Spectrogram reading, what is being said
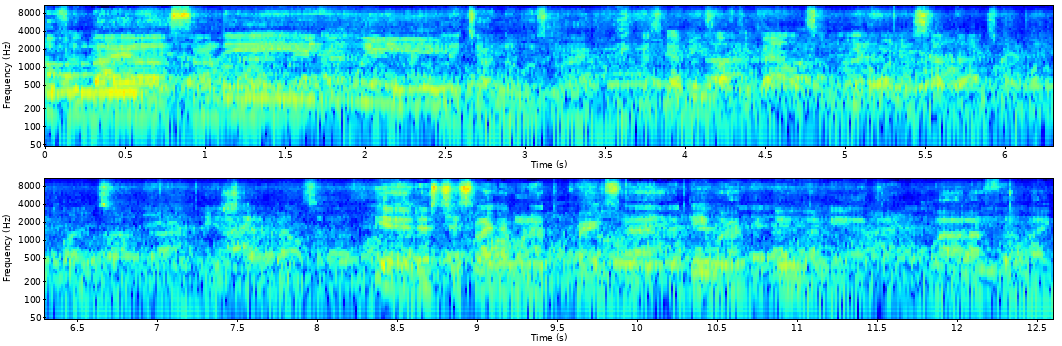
So hopefully by uh, Sunday, I can let y'all know what's going to happen. It's got to be tough to balance. I mean, you don't want any setbacks when you want to play, so you just got to balance it out. Yeah, that's just like I went out to practice. I, I did what I could do, and then after a while, I felt like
